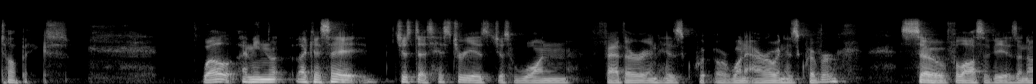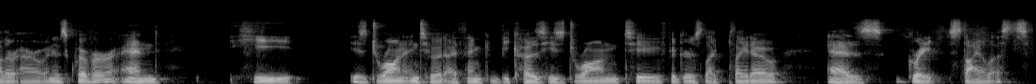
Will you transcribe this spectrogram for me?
topics? Well, I mean, like I say, just as history is just one feather in his or one arrow in his quiver, so philosophy is another arrow in his quiver, and he is drawn into it. I think because he's drawn to figures like Plato as great stylists,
